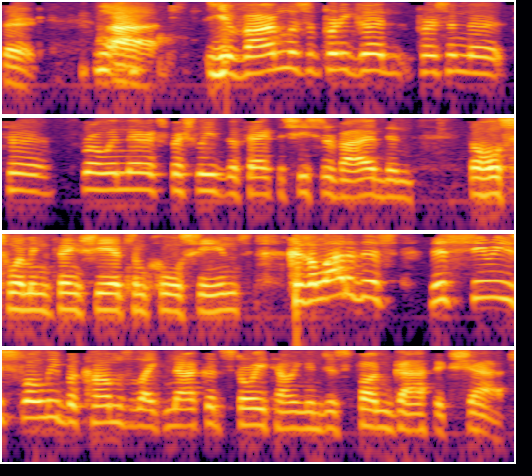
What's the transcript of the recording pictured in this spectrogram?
third. Yeah. Uh, Yvonne was a pretty good person to to throw in there, especially the fact that she survived and the whole swimming thing. She had some cool scenes because a lot of this this series slowly becomes like not good storytelling and just fun gothic shots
